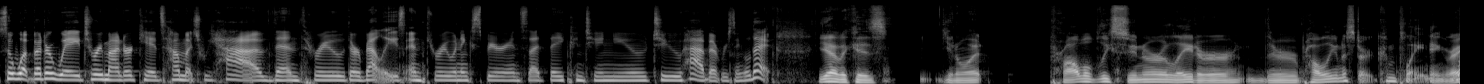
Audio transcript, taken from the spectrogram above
So, what better way to remind our kids how much we have than through their bellies and through an experience that they continue to have every single day? yeah because you know what probably sooner or later they're probably going to start complaining right,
